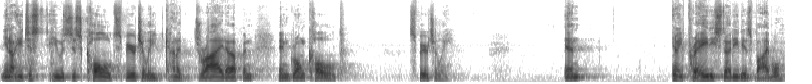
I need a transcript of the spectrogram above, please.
you know, he just he was just cold spiritually, kind of dried up and, and grown cold spiritually. And you know, he prayed, he studied his Bible,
